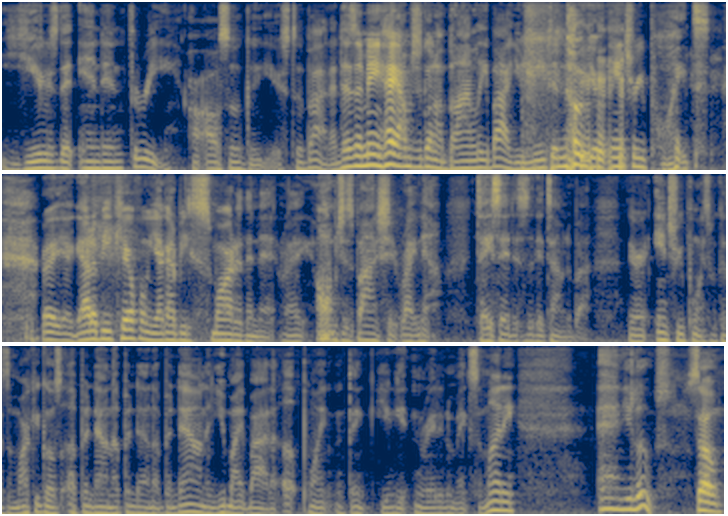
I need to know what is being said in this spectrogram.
Years that end in three are also good years to buy. That doesn't mean, hey, I'm just gonna blindly buy. You need to know your entry points, right? You gotta be careful. and You gotta be smarter than that, right? Oh, I'm just buying shit right now. Tay said this is a good time to buy. There are entry points because the market goes up and down, up and down, up and down, and you might buy at an up point and think you're getting ready to make some money, and you lose. So,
